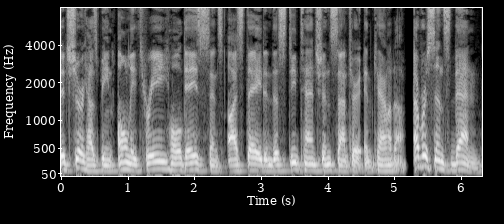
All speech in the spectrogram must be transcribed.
It sure has been only three whole days since I stayed in this detention center in Canada. Ever since then,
